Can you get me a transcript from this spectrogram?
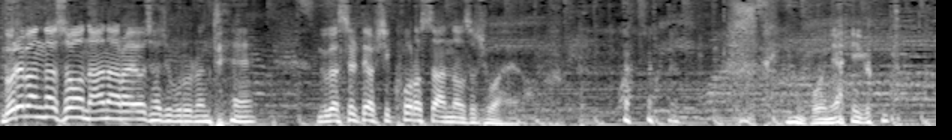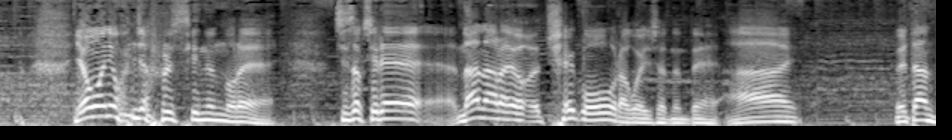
노래방 가서 난 알아요 자주 부르는데 누가 쓸데없이 코러스 안 넣어서 좋아요. 뭐냐 이거. 영원히 혼자 부를 수 있는 노래. 지석진의 난 알아요 최고라고 해주셨는데 아 일단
